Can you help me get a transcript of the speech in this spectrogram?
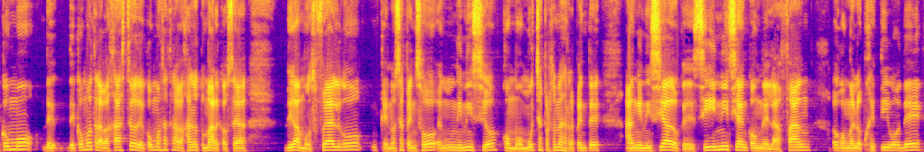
cómo, de, cómo trabajaste o de cómo estás trabajando tu marca. O sea, digamos, fue algo que no se pensó en un inicio, como muchas personas de repente han iniciado, que sí inician con el afán o con el objetivo de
